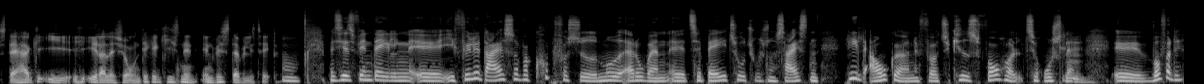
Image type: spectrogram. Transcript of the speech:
stærke i, i, i relationen. Det kan give sådan en, en vis stabilitet. Mm. Mathias Findalen, øh, ifølge dig så var kupforsøget mod Erdogan øh, tilbage i 2016 helt afgørende for Tyrkiets forhold til Rusland. Mm. Øh, hvorfor det?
